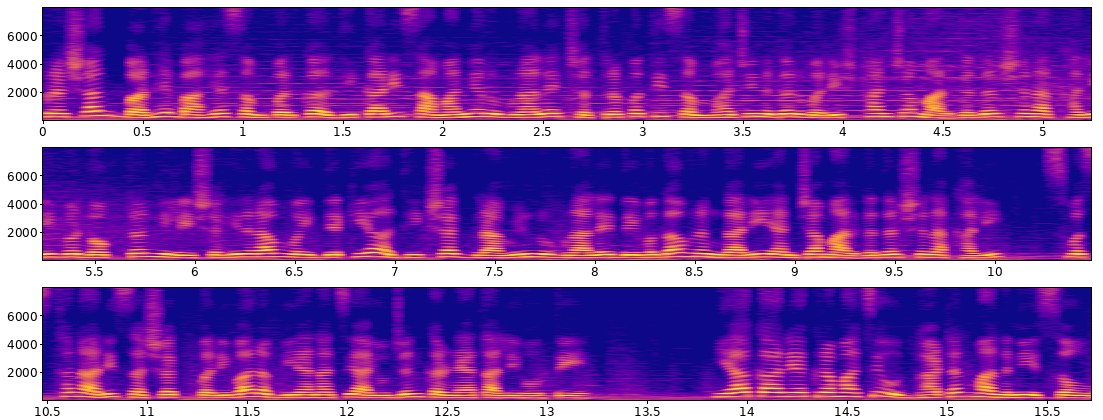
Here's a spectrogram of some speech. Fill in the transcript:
प्रशांत बढे बाह्य संपर्क अधिकारी सामान्य रुग्णालय छत्रपती संभाजीनगर वरिष्ठांच्या मार्गदर्शनाखाली व डॉक्टर निलेश हिरराव वैद्यकीय अधीक्षक ग्रामीण रुग्णालय देवगाव रंगारी यांच्या मार्गदर्शनाखाली स्वस्थ नारी सशक्त परिवार अभियानाचे आयोजन करण्यात आले होते. या कार्यक्रमाचे उद्घाटन माननीय सौ.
